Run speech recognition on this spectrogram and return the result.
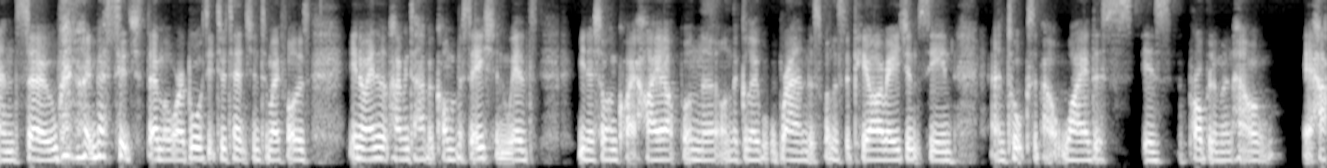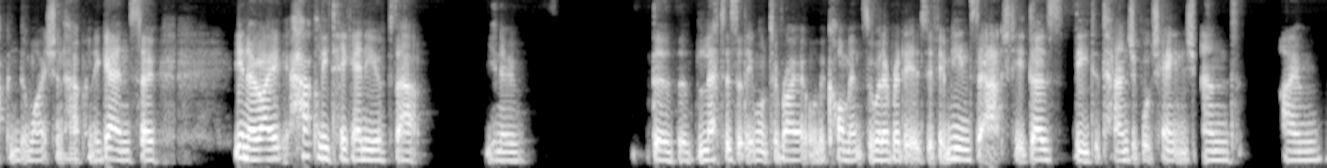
And so when I messaged them or I brought it to attention to my followers, you know, I ended up having to have a conversation with, you know, someone quite high up on the on the global brand as well as the PR agency and and talks about why this is a problem and how it happened and why it shouldn't happen again. So, you know, I happily take any of that, you know, the the letters that they want to write or the comments or whatever it is if it means that actually it does lead to tangible change. And i'm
